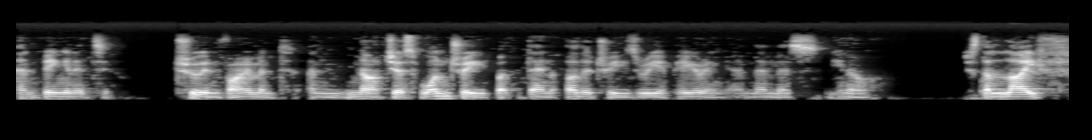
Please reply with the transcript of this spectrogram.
and being in its true environment and not just one tree, but then other trees reappearing. And then this, you know, just the life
